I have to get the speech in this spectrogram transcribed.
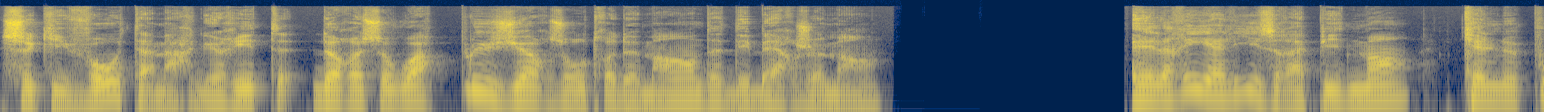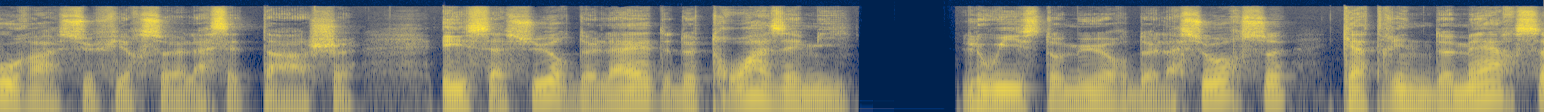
ce qui vaut à Marguerite de recevoir plusieurs autres demandes d'hébergement. Elle réalise rapidement qu'elle ne pourra suffire seule à cette tâche, et s'assure de l'aide de trois amis, Louise Tomure de la Source, Catherine de Mers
